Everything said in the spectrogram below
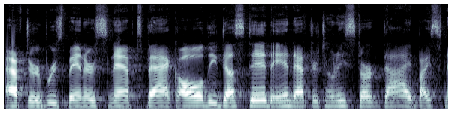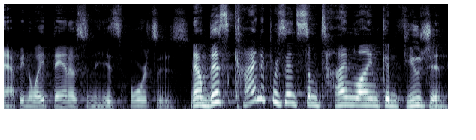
After Bruce Banner snapped back all the dust did, and after Tony Stark died by snapping away Thanos and his forces. Now, this kind of presents some timeline confusion,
